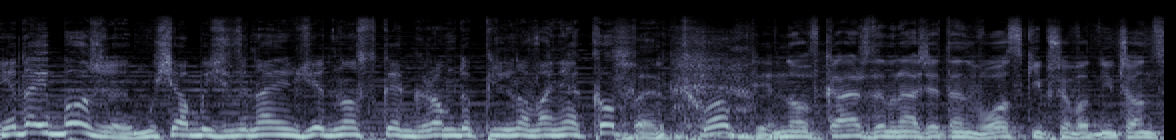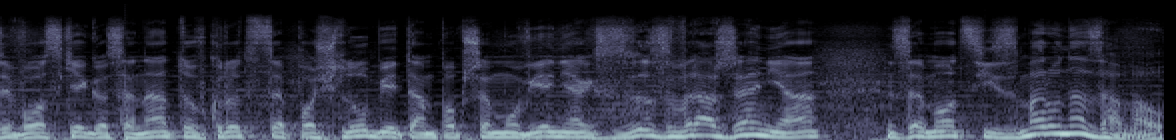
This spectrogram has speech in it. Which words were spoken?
nie daj Boże, musiałbyś wynająć jednostkę grom do pilnowania kopert, chłopie. No w każdym razie ten włoski przewodniczący włoskiego Senatu wkrótce po ślubie, tam po przemówieniach z, z wrażenia, z emocji zmarł na zawał.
